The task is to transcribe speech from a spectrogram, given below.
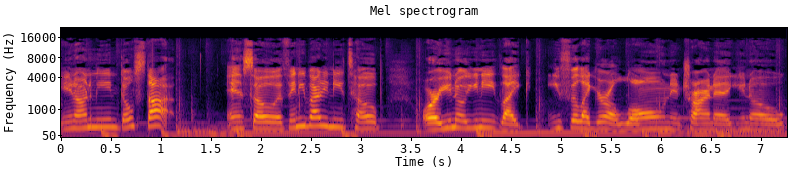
You know what I mean? Don't stop. And so if anybody needs help or you know you need like you feel like you're alone and trying to, you know,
